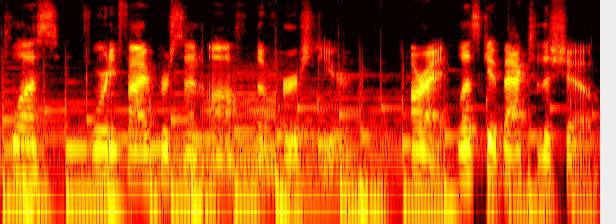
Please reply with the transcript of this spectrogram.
plus 45% off the first year. All right, let's get back to the show.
